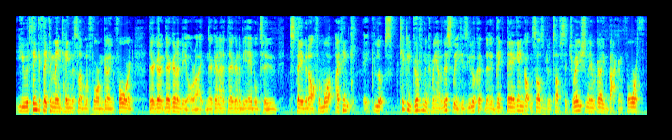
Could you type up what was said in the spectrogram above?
you would think if they can maintain this level of form going forward, they're go- they're going to be all right, and they're going to they're going to be able to stave it off. And what I think it looks particularly good for them coming out of this week is you look at the, they they again got themselves into a tough situation. They were going back and forth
